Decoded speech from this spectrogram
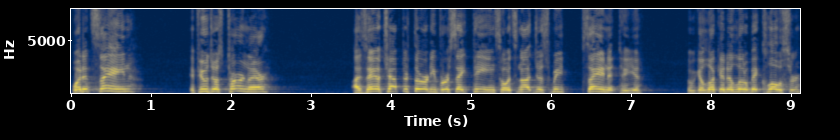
What it's saying, if you'll just turn there, Isaiah chapter 30, verse 18, so it's not just me saying it to you. We can look at it a little bit closer.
